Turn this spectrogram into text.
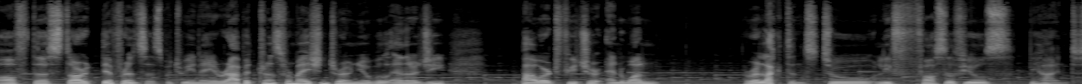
of the stark differences between a rapid transformation to renewable energy powered future and one reluctant to leave fossil fuels behind.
